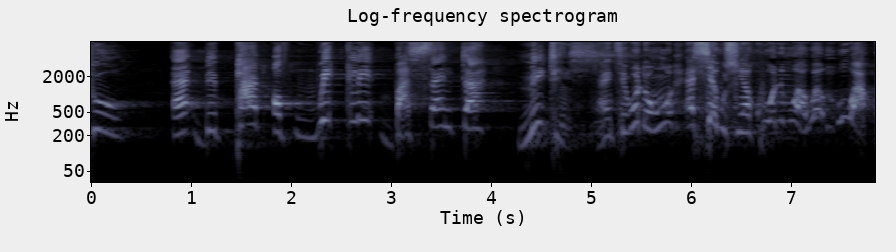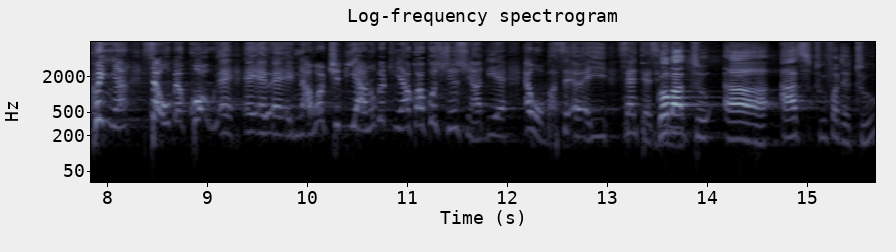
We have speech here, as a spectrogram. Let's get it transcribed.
to uh, be part of weekly Bacenta meetings. nti wo ho ɛhyɛ abusuakuo no mu a wo- wowɔ akwanya sɛ wobɛkɔ nawɔtwe bia no wobɛtumi akɔ akɔsuasuadeɛ ɛwɔ base ɛ- ɛyi centers Go back to uh, Acts 2.42.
